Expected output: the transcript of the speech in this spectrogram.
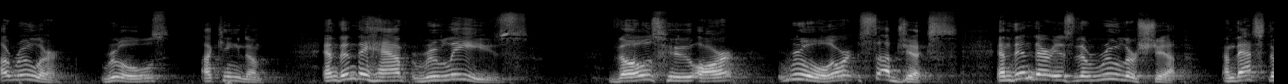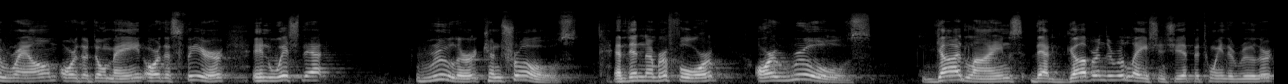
A ruler rules a kingdom. And then they have rulees, those who are ruled or subjects. And then there is the rulership, and that's the realm or the domain or the sphere in which that ruler controls. And then number four are rules, guidelines that govern the relationship between the ruler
